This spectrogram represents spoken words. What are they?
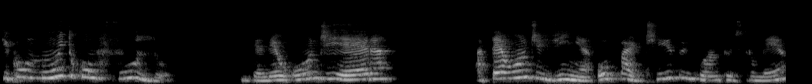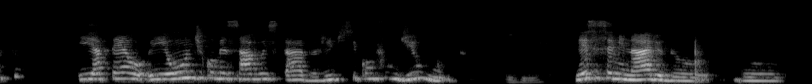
Ficou muito confuso, entendeu? Onde era, até onde vinha o partido enquanto instrumento e até e onde começava o Estado. A gente se confundiu muito. Uhum. Nesse seminário do, do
